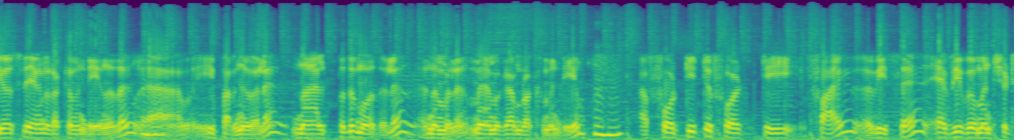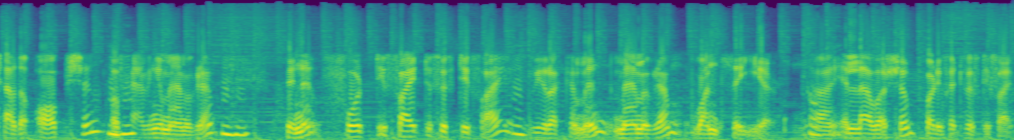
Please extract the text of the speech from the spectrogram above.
യു എസിൽ ഞങ്ങൾ റെക്കമെൻഡ് ചെയ്യുന്നത് ഈ പറഞ്ഞ പോലെ നാൽപ്പത് മുതൽ നമ്മൾ മാമോഗ്രാം റെക്കമെൻഡ് ചെയ്യും. Forty to forty five we every woman should have the option of having a mammogram പിന്നെ forty five to fifty five we recommend mammogram once a year എല്ലാ വർഷം forty five to fifty five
